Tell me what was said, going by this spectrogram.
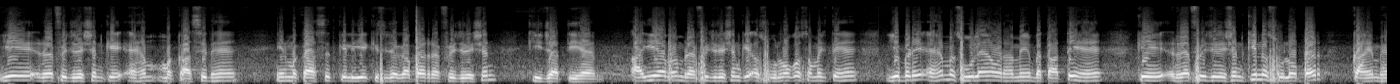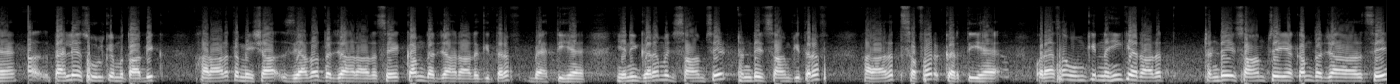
یہ ریفریجریشن کے اہم مقاصد ہیں۔ ان مقاصد کے لیے کسی جگہ پر ریفریجریشن کی جاتی ہے۔ آئیے اب ہم ریفریجریشن کے اصولوں کو سمجھتے ہیں۔ یہ بڑے اہم اصول ہیں اور ہمیں بتاتے ہیں کہ ریفریجریشن کن اصولوں پر قائم ہے۔ پہلے اصول کے مطابق حرارت ہمیشہ زیادہ درجہ حرارت سے کم درجہ حرارت کی طرف بہتی ہے۔ یعنی گرم اجسام سے ٹھنڈے اجسام کی طرف حرارت سفر کرتی ہے۔ اور ایسا ممکن نہیں کہ حرارت ٹھنڈے اجسام سے یا کم درجہ حرارت سے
